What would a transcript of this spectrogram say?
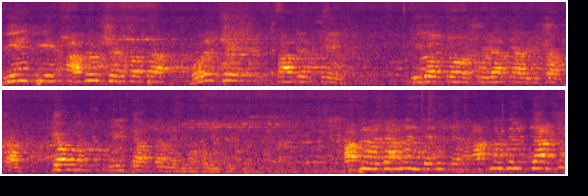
বিএনপির আদর্শের কথা বলেছে, তাদেরকে বিগত স্বৈরাচারী সরকার চরম নির্যাতনের মুখোমুখি। আপনারা জানেন দেখেছেন আপনাদের চারশো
